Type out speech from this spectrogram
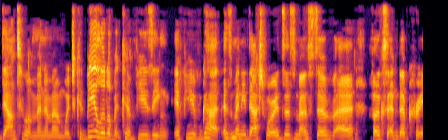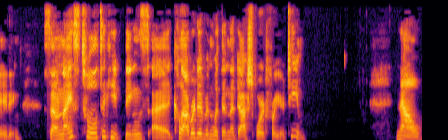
down to a minimum, which could be a little bit confusing if you've got as many dashboards as most of uh, folks end up creating. So, nice tool to keep things uh, collaborative and within the dashboard for your team. Now,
